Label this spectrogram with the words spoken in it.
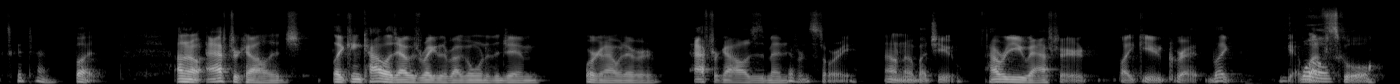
it's a good time, but I don't know. After college, like in college, I was regular about going to the gym, working out, whatever. After college has been a different story. I don't know about you. How are you after like you like Well, left school?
